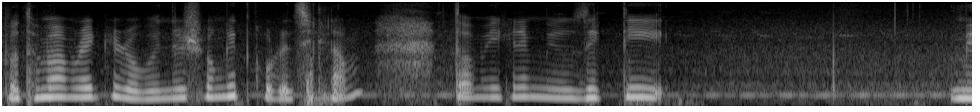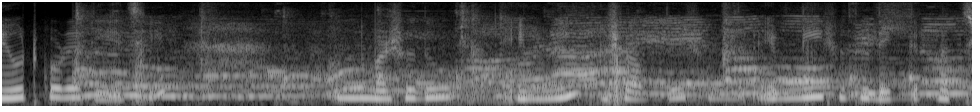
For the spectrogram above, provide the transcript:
প্রথমে আমরা একটি রবীন্দ্রসঙ্গীত করেছিলাম, তো আমি এখানে মিউজিকটি মিউট করে দিয়েছি। তোমরা শুধু এমনি শব্দে এমনি শুধু দেখতে পাচ্ছ,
